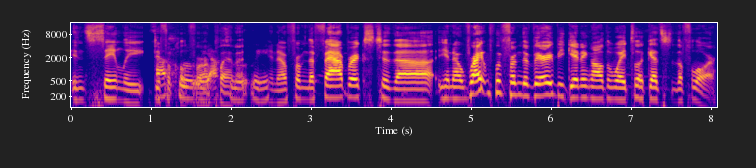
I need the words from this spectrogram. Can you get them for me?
insanely difficult for our planet. absolutely. You know, from the fabrics to the, you know, right from the very beginning all the way till it gets to the floor.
